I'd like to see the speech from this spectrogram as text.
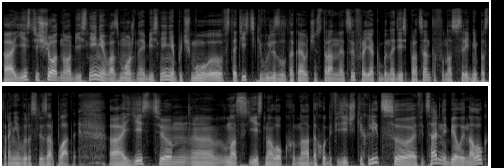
А, есть еще одно объяснение, возможное объяснение, почему э, в статистике вылезла такая очень странная цифра, якобы на 10% у нас в среднем по стране выросли зарплаты. А, есть, эм, э, у нас есть налог на доходы физических лиц, э, официальный белый налог.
